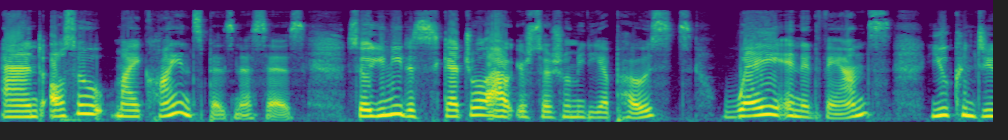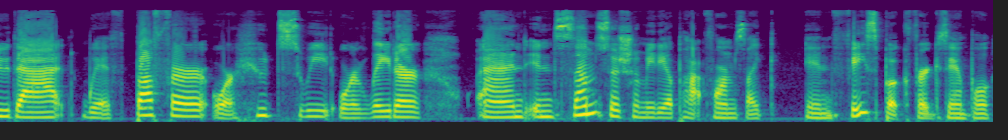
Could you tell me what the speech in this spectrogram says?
and also my clients' businesses. So you need to schedule out your social media posts way in advance. You can do that with Buffer or Hootsuite or later. And in some social media platforms like in Facebook, for example,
